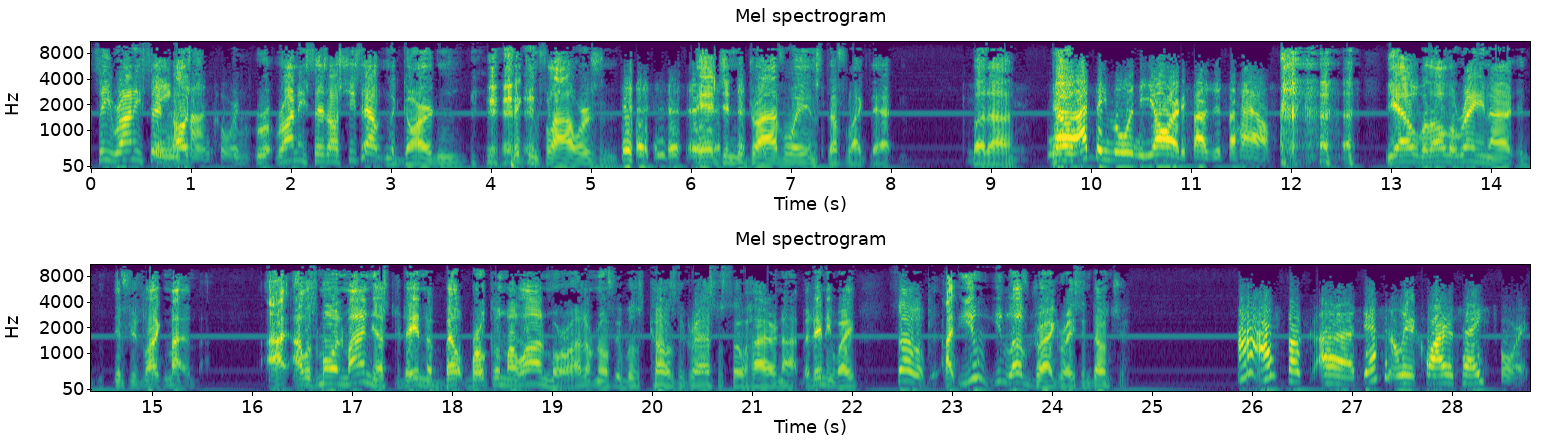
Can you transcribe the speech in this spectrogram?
See, Ronnie said, in oh, Concord. R- Ronnie says, oh, she's out in the garden picking flowers and edging the driveway and stuff like that. But uh, No, I'd be mowing the yard if I was at the house. Yeah, with all the rain, uh, if it's like my, I, I was mowing mine yesterday and the belt broke on my lawnmower. I don't know if it was because the grass was so high or not. But anyway, so uh, you you love drag racing, don't you? I, I spoke, uh, definitely acquired a taste for it.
